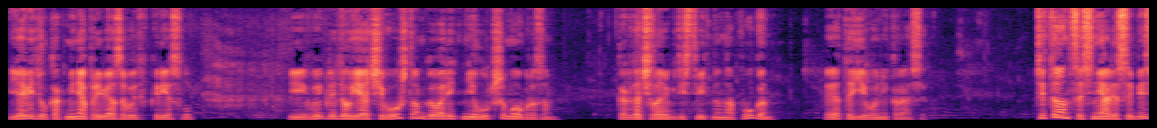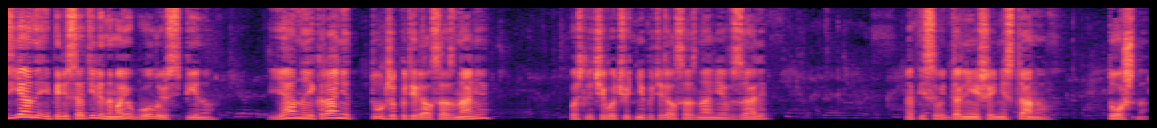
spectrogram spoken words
Я видел, как меня привязывают к креслу, и выглядел я, чего уж там говорить, не лучшим образом. Когда человек действительно напуган, это его не красит. Титанца сняли с обезьяны и пересадили на мою голую спину. Я на экране тут же потерял сознание, после чего чуть не потерял сознание в зале. Описывать дальнейшее не стану. Тошно.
